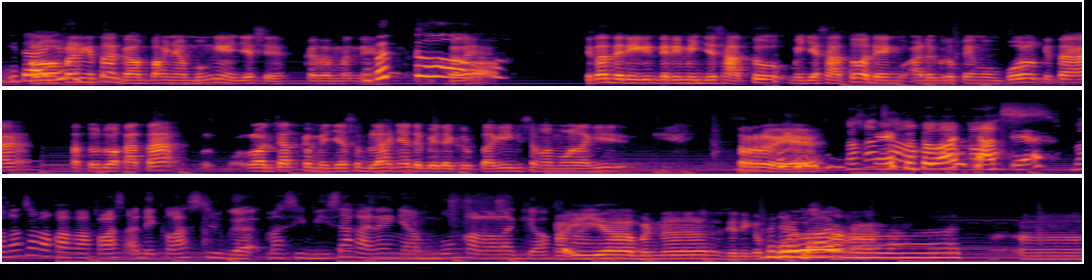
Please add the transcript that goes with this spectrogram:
Gitu kalau aja offline sih. kita gampang nyambungnya ya Jess ya ke temennya Betul. Misalnya kita dari dari meja satu meja satu ada yang ada grup yang ngumpul kita satu dua kata loncat ke meja sebelahnya ada beda grup lagi bisa ngomong lagi seru ya bahkan Kayak sama kakak loncat kelas ya. bahkan sama kakak kelas adik kelas juga masih bisa kan yang nyambung kalau lagi ah, offline iya bener jadi Bener keputus banget, sekarang. bener banget. Eh,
